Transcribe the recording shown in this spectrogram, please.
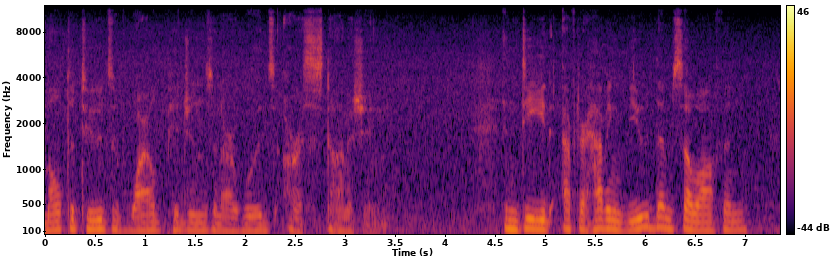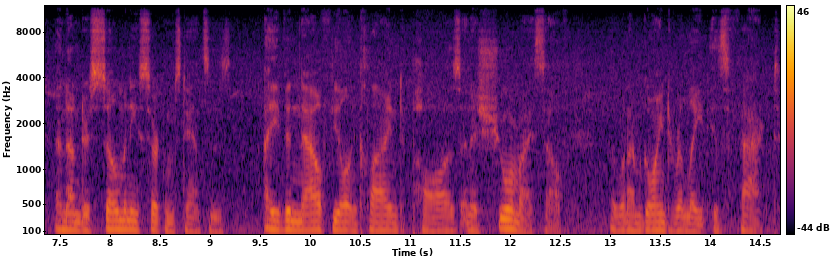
multitudes of wild pigeons in our woods are astonishing. Indeed, after having viewed them so often, and under so many circumstances, I even now feel inclined to pause and assure myself that what I'm going to relate is fact.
